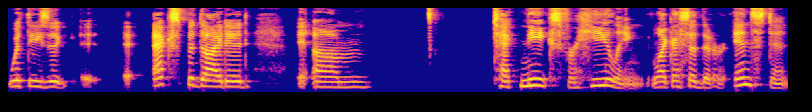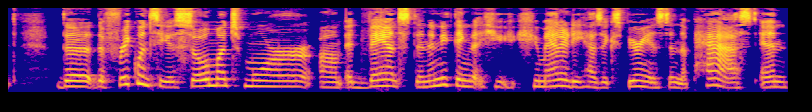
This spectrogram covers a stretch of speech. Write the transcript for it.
with these expedited um, techniques for healing, like I said, that are instant, the the frequency is so much more um, advanced than anything that hu- humanity has experienced in the past, and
